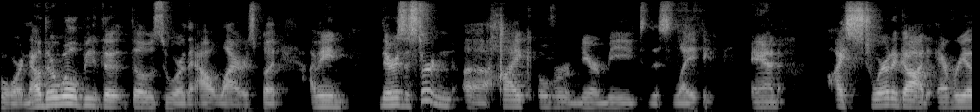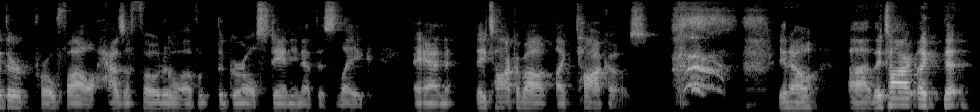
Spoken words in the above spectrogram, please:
board. Now there will be the those who are the outliers, but I mean, there's a certain uh, hike over near me to this lake, and I swear to God, every other profile has a photo of the girl standing at this lake, and they talk about like tacos. you know, uh, they talk like that.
